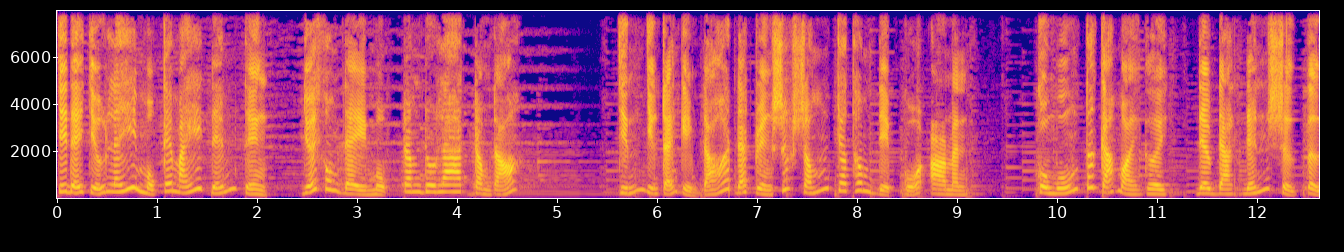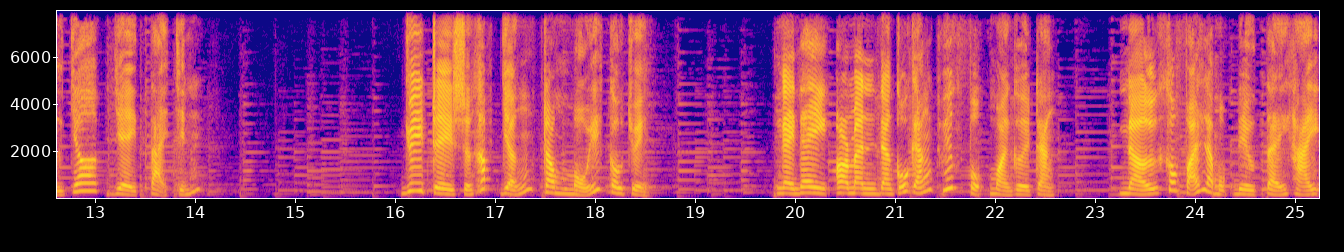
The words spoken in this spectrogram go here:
chỉ để giữ lấy một cái máy đếm tiền với không đầy 100 đô la trong đó. Chính những trải nghiệm đó đã truyền sức sống cho thông điệp của Arman. Cô muốn tất cả mọi người đều đạt đến sự tự do về tài chính. Duy trì sự hấp dẫn trong mỗi câu chuyện Ngày nay, Arman đang cố gắng thuyết phục mọi người rằng nợ không phải là một điều tệ hại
